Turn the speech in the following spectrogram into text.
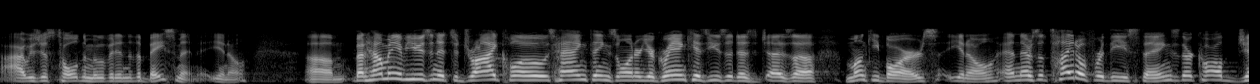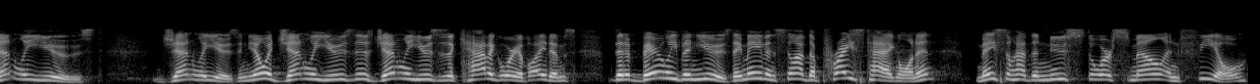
I was just told to move it into the basement, you know. Um, but how many of you using it to dry clothes, hang things on, or your grandkids use it as, as uh, monkey bars, you know? And there's a title for these things. They're called gently used. Gently used. And you know what gently used is? Gently used is a category of items that have barely been used. They may even still have the price tag on it, may still have the new store smell and feel,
